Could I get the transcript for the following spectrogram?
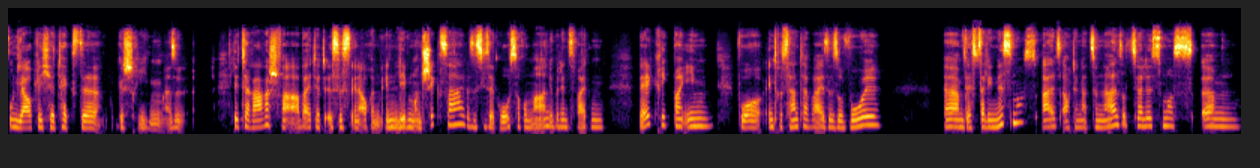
unglaubliche Texte geschrieben. Also literarisch verarbeitet ist es in, auch in, in Leben und Schicksal. Das ist dieser große Roman über den Zweiten Weltkrieg bei ihm, wo interessanterweise sowohl ähm, der Stalinismus als auch der Nationalsozialismus ähm,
